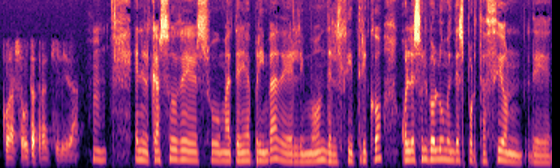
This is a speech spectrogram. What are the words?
con absoluta tranquilidad. En el caso de su materia prima, del limón, del cítrico, ¿cuál es el volumen de exportación de,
